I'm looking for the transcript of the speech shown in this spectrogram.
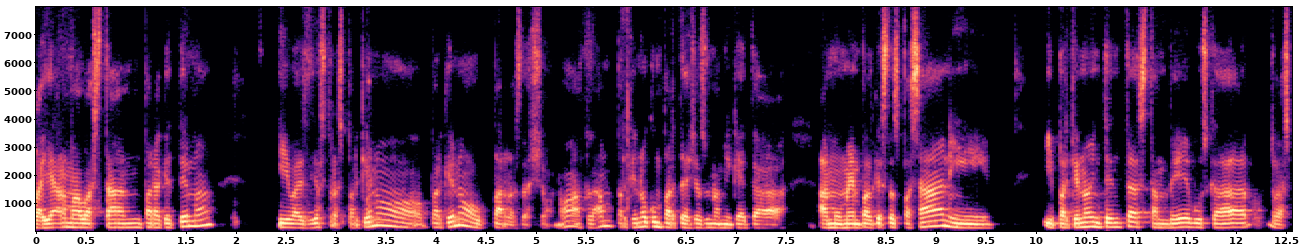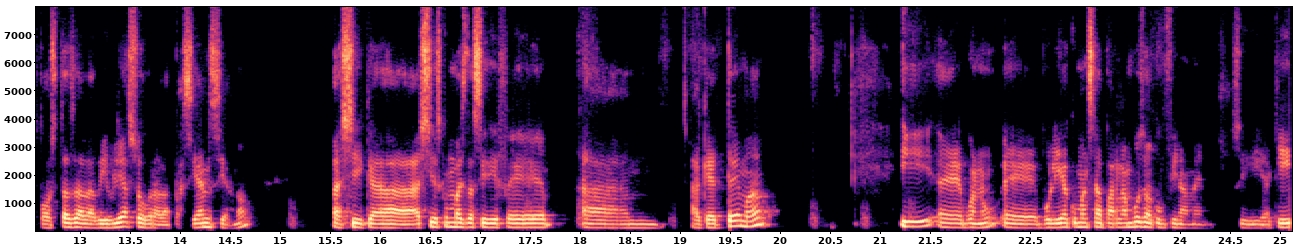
ratllar-me bastant per aquest tema i vaig dir, ostres, per què no, per què no parles d'això, no? A Clam, per què no comparteixes una miqueta el moment pel que estàs passant i, i per què no intentes també buscar respostes a la Bíblia sobre la paciència, no? Així que així és com vaig decidir fer eh, aquest tema i eh, bueno, eh, volia començar amb vos del confinament. O sigui, aquí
